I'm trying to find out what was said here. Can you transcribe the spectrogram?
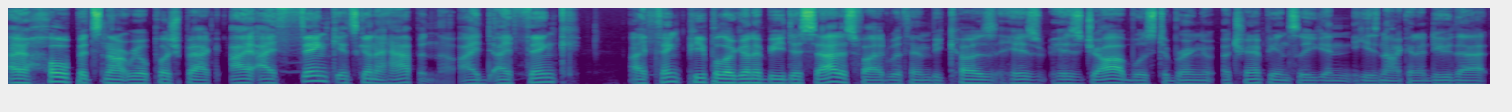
I hope it's not real pushback. I, I think it's gonna happen though. I I think I think people are gonna be dissatisfied with him because his his job was to bring a Champions League and he's not gonna do that.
